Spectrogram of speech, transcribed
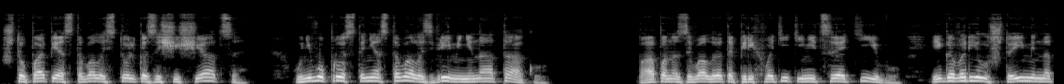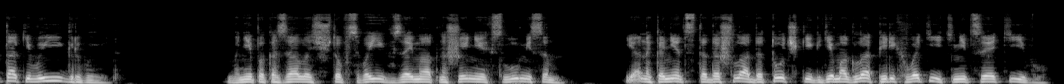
что папе оставалось только защищаться, у него просто не оставалось времени на атаку. Папа называл это перехватить инициативу и говорил, что именно так и выигрывают. Мне показалось, что в своих взаимоотношениях с Лумисом я наконец-то дошла до точки, где могла перехватить инициативу.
